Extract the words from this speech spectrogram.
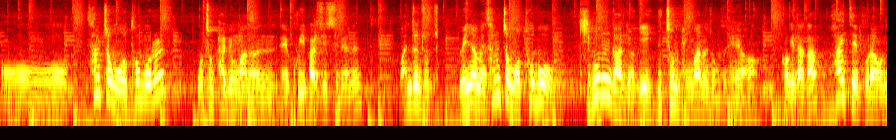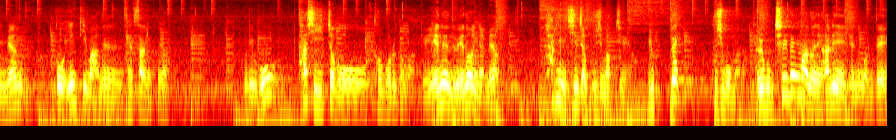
어, 3.5 터보를 5,800만 원에 구입할 수 있으면은 완전 좋죠. 왜냐하면 3.5 터보 기본 가격이 6,100만 원 정도 해요. 거기다가 화이트 브라운이면 또 인기 많은 색상이고요. 그리고 다시 2.5 터보를 넘어갈게요. 얘는 왜 넣었냐면 할인이 진짜 무지막지해요. 695만 원. 결국 700만 원이 할인이 되는 건데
